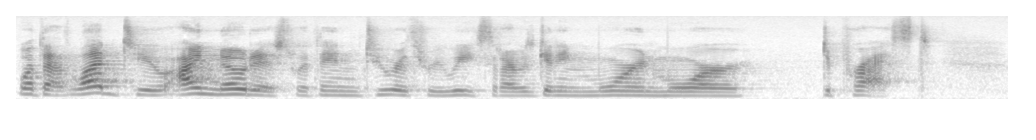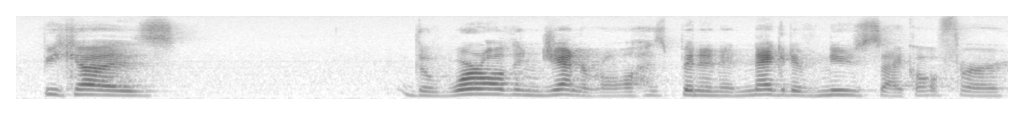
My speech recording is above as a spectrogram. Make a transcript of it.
what that led to, I noticed within two or three weeks that I was getting more and more depressed because the world in general has been in a negative news cycle for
